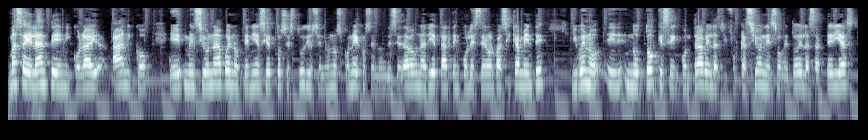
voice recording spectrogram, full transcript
Más adelante, Nikolai Anikov menciona, bueno, tenía ciertos estudios en unos conejos en donde se daba una dieta alta en colesterol básicamente y bueno, eh, notó que se encontraba en las bifurcaciones, sobre todo en las arterias,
